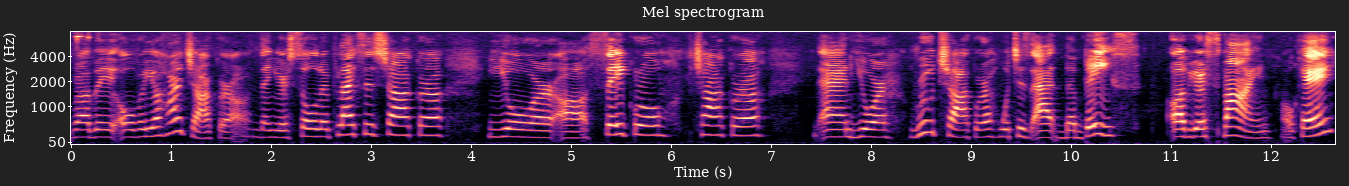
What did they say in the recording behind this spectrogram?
rub it over your heart chakra, then your solar plexus chakra, your uh, sacral chakra, and your root chakra, which is at the base of your spine. Okay?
